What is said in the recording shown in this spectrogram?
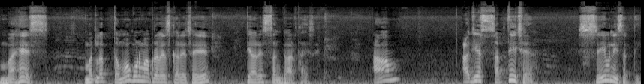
મહેશ, મતલબ તમોગુણમાં પ્રવેશ કરે છે, ત્યારે સંઘાર થાય છે. આમ, આ જે શક્તિ છે, શિવની શક્તિ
